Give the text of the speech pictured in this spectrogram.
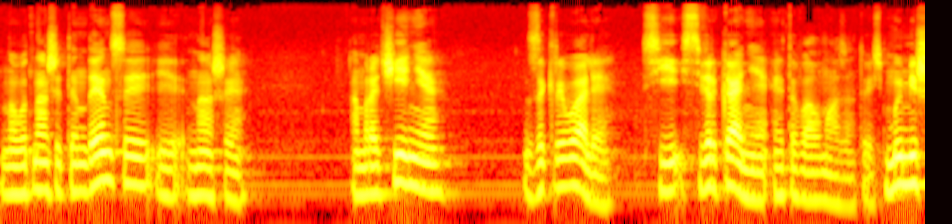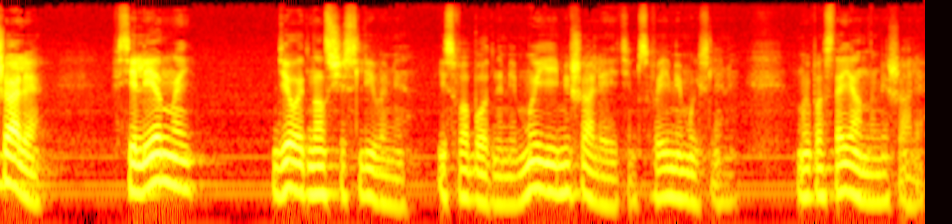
Но вот наши тенденции и наши омрачения закрывали сверкание этого алмаза. То есть мы мешали Вселенной делать нас счастливыми и свободными. Мы ей мешали этим своими мыслями. Мы постоянно мешали.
